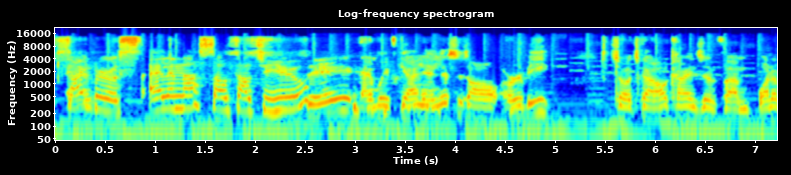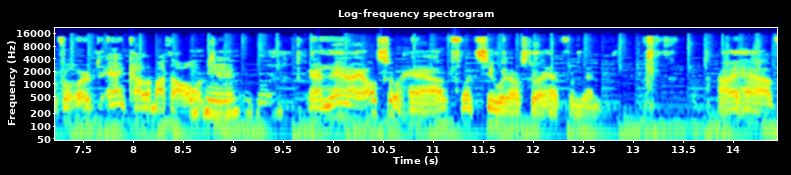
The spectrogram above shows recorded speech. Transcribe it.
Cyprus. Elena, shout out to you. See, and we've got, and this is all herby. So it's got all kinds of um, wonderful herbs and Kalamata olives in it. Mhm, mhm. And then I also have, let's see, what else do I have from them? I have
